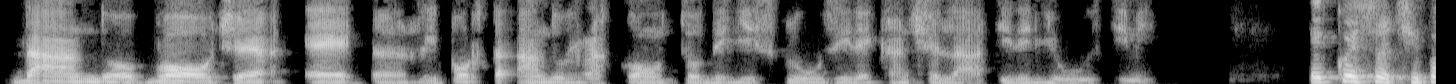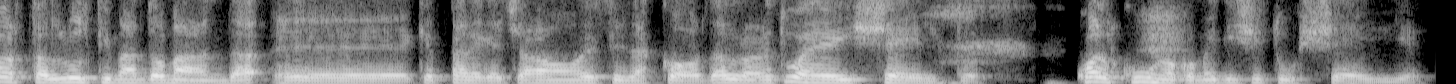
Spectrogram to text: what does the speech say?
dando voce e eh, riportando il racconto degli esclusi, dei cancellati, degli ultimi. E questo ci porta all'ultima domanda, eh, che pare che ci eravamo messi d'accordo. Allora, tu hai scelto, qualcuno, come dici tu, sceglie.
